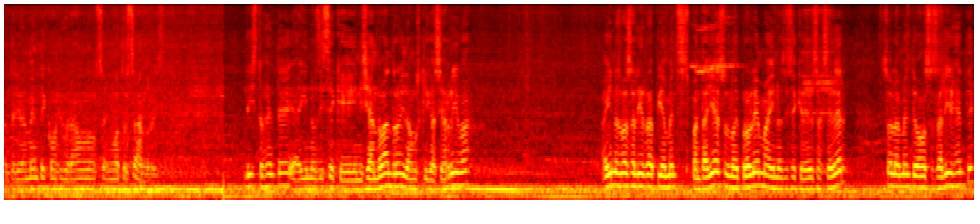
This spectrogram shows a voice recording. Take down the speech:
anteriormente configuramos en otros android listo gente ahí nos dice que iniciando android damos clic hacia arriba ahí nos va a salir rápidamente sus pantallazos no hay problema ahí nos dice que debes acceder. Solamente vamos a salir gente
